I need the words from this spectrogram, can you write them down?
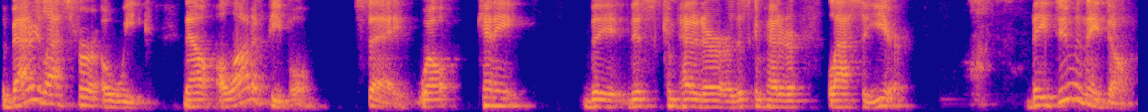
The battery lasts for a week. Now, a lot of people say, "Well, Kenny, the this competitor or this competitor lasts a year." They do and they don't.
